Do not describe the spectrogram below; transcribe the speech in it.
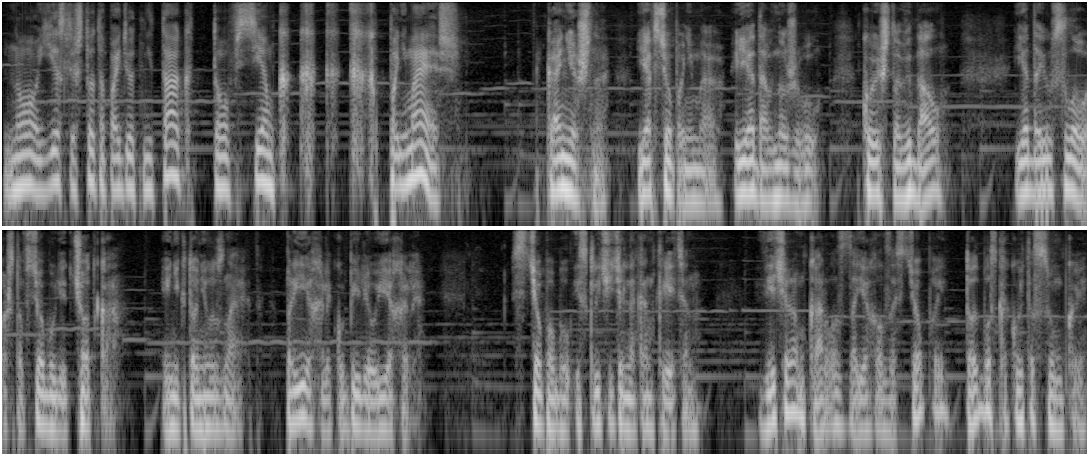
Но если что-то пойдет не так, то всем к -к -к -к понимаешь? Конечно, я все понимаю, я давно живу. Кое-что видал. Я даю слово, что все будет четко, и никто не узнает. Приехали, купили, уехали. Степа был исключительно конкретен. Вечером Карлос заехал за Степой, тот был с какой-то сумкой.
